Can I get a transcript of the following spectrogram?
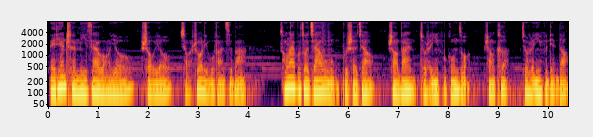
每天沉迷在网游、手游、小说里无法自拔，从来不做家务、不社交，上班就是应付工作，上课就是应付点到，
